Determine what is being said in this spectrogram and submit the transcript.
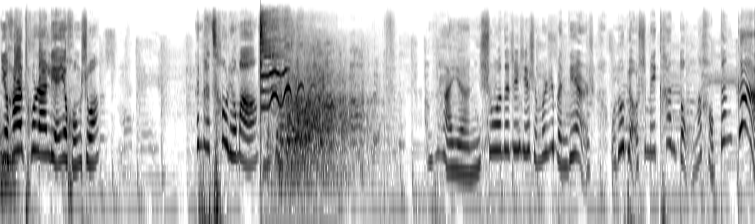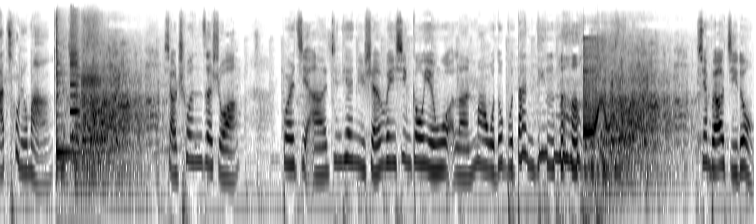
女孩突然脸一红说：哎妈，臭流氓！妈呀，你说的这些什么日本电影，我都表示没看懂呢，好尴尬，臭流氓。小春子说：“波儿姐，今天女神微信勾引我了，妈，我都不淡定了。先不要激动，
